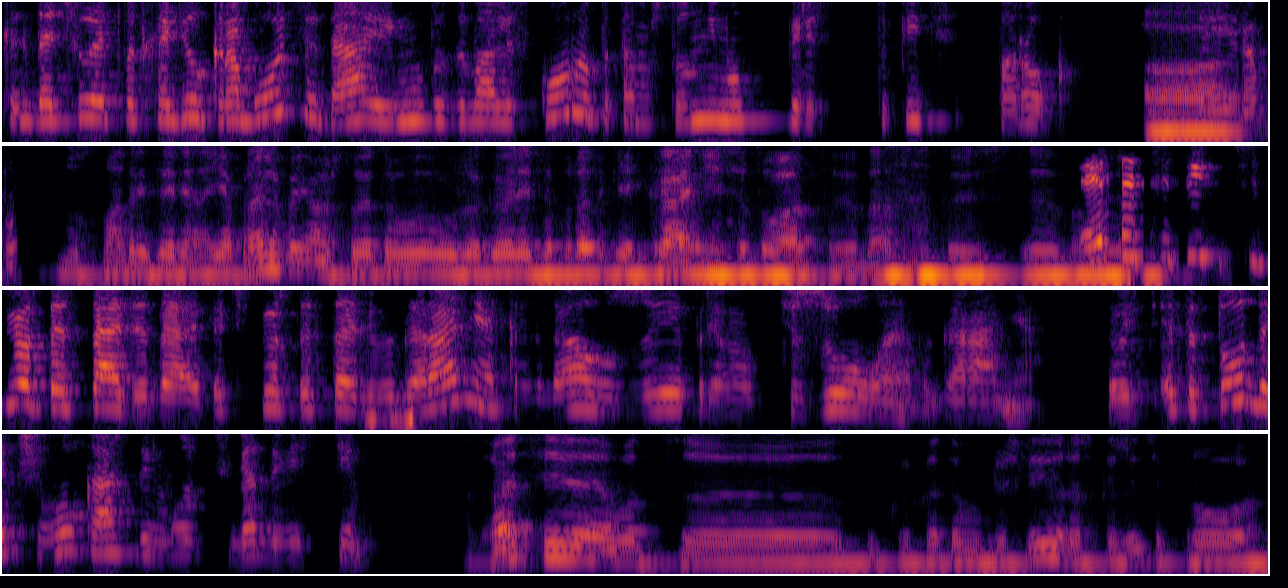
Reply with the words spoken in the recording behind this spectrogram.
когда человек подходил к работе, да, ему вызывали скорую, потому что он не мог переступить порог а, своей работы. Ну, смотрите, Ирина, я правильно понимаю, что это вы уже говорите про такие крайние ситуации, да? То есть, э, ну, это четвертая стадия, да, это четвертая стадия выгорания, когда уже прям тяжелое выгорание. То есть это то, до чего каждый может себя довести. Давайте вот э, к этому пришли, расскажите про...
